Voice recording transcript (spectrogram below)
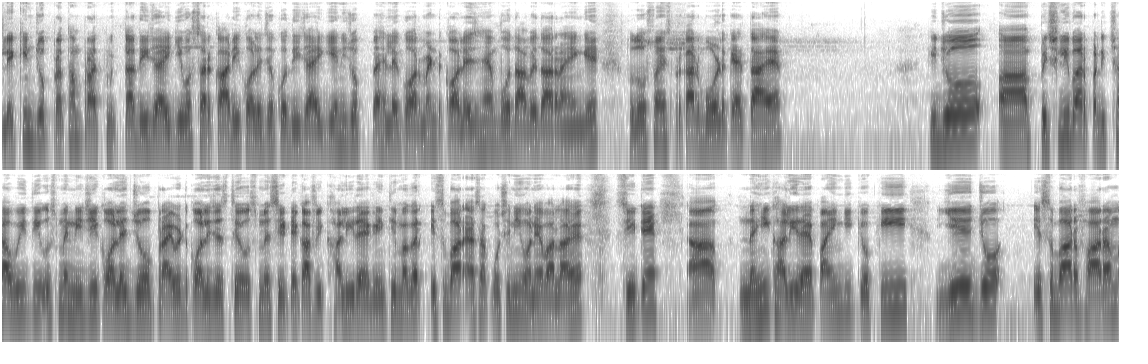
लेकिन जो प्रथम प्राथमिकता दी जाएगी, वो सरकारी कॉलेजों को दी जाएगी, यानी जो पहले गवर्नमेंट कॉलेज हैं, वो दावेदार रहेंगे। तो दोस्तों, इस प्रकार बोर्ड कहता है कि जो पिछली बार परीक्षा हुई थी, उसमें निजी कॉलेज, जो प्राइवेट कॉलेजेस थे, उसमें सीटें काफ़ी खाली रह गई थी। मगर इस बार ऐसा कुछ नहीं होने वाला है। सीटें नहीं खाली रह पाएँगी, क्योंकि ये जो इस बार फार्म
